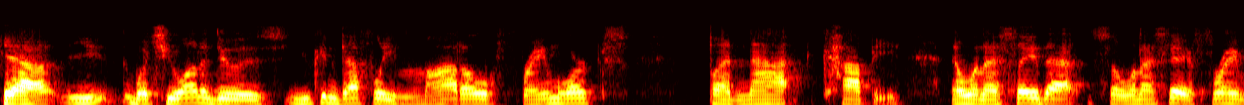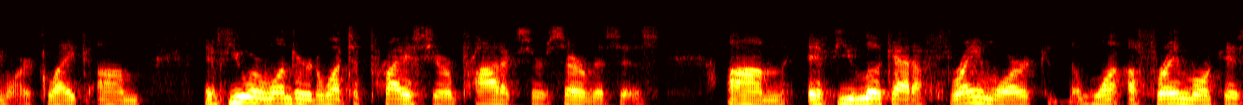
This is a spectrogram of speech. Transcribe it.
Yeah, you, what you want to do is you can definitely model frameworks, but not copy. And when I say that, so when I say a framework, like um, if you were wondering what to price your products or services, um, if you look at a framework, a framework is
